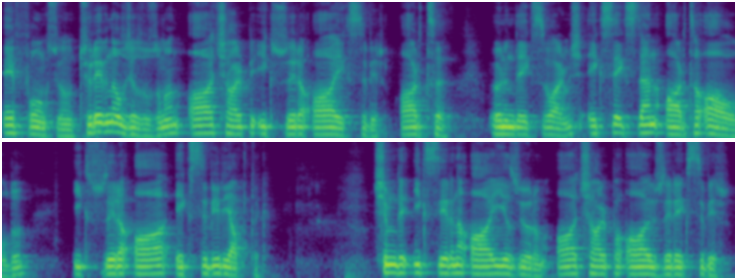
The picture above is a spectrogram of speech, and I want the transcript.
f fonksiyonu. Türevini alacağız o zaman. a çarpı x üzeri a eksi 1 artı önünde eksi varmış. Eksi eksiden artı a oldu. x üzeri a eksi 1 yaptık. Şimdi x yerine a'yı yazıyorum. a çarpı a üzeri eksi 1.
